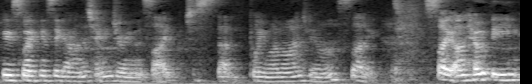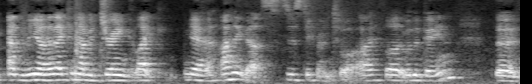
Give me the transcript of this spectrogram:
he was smoking a cigar in the change room. It's like just that blew my mind to be honest. Like so unhealthy, and you know they can have a drink. Like yeah, I think that's just different to what I thought it would have been. The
